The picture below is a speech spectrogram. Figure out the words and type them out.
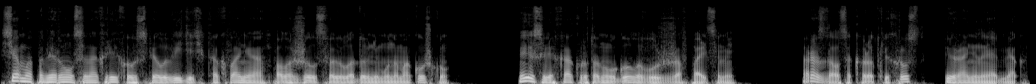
Сема повернулся на крик и успел увидеть, как Ваня положил свою ладонь ему на макушку и слегка крутанул голову, сжав пальцами. Раздался короткий хруст, и раненый обмяк.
